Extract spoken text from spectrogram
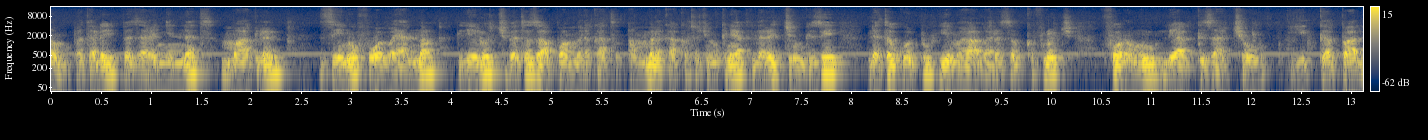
ነው። በተለይ በዘረኝነት ማግለል፣ ዜኖፎቢያ እና ሌሎች በተዛቡ አመለካከቶች ምክንያት ለረጅም ጊዜ ለተጎዱ የማህበረሰብ ክፍሎች ፎረሙ ሊያግዛቸው ይገባል።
